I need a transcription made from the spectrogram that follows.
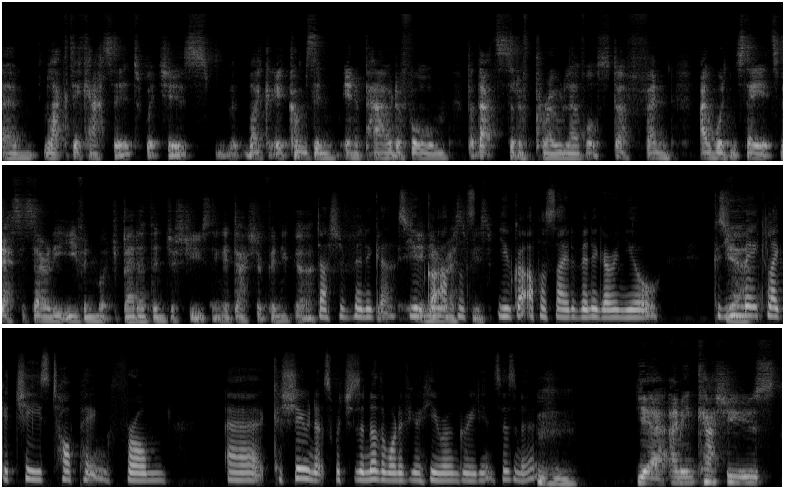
um, lactic acid, which is like it comes in in a powder form, but that's sort of pro level stuff. And I wouldn't say it's necessarily even much better than just using a dash of vinegar. dash of vinegar. So you've got apple, you've got apple cider vinegar in your because you Yeah. make like a cheese topping from uh, cashew nuts, which is another one of your hero ingredients, isn't it? hmm Yeah, I mean, cashews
